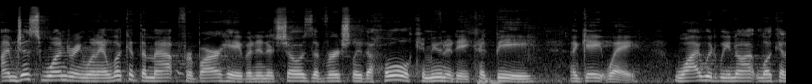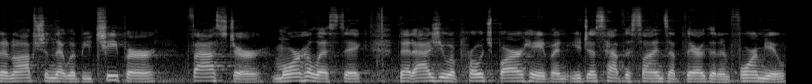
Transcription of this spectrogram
I'm just wondering, when I look at the map for Barrhaven and it shows that virtually the whole community could be a gateway, why would we not look at an option that would be cheaper, faster, more holistic, that as you approach Barrhaven, you just have the signs up there that inform you,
